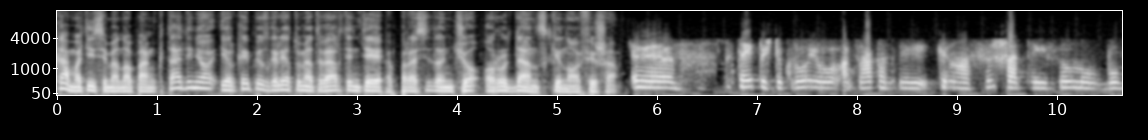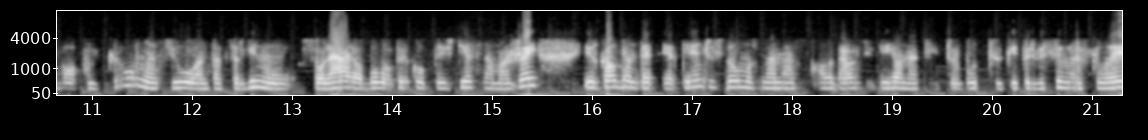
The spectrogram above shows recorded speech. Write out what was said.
ką matysime nuo penktadienio ir kaip jūs galėtumėte vertinti prasidančio rudens kino afišą? E... Taip, iš tikrųjų, atsakant į kino afišą, tai filmų buvo puikių, nes jų ant atsarginių suolelio buvo prikaupta iš ties nemažai. Ir kalbant apie artėjančius filmus, na, mes ko labiausiai bijome, tai turbūt kaip ir visi verslai,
